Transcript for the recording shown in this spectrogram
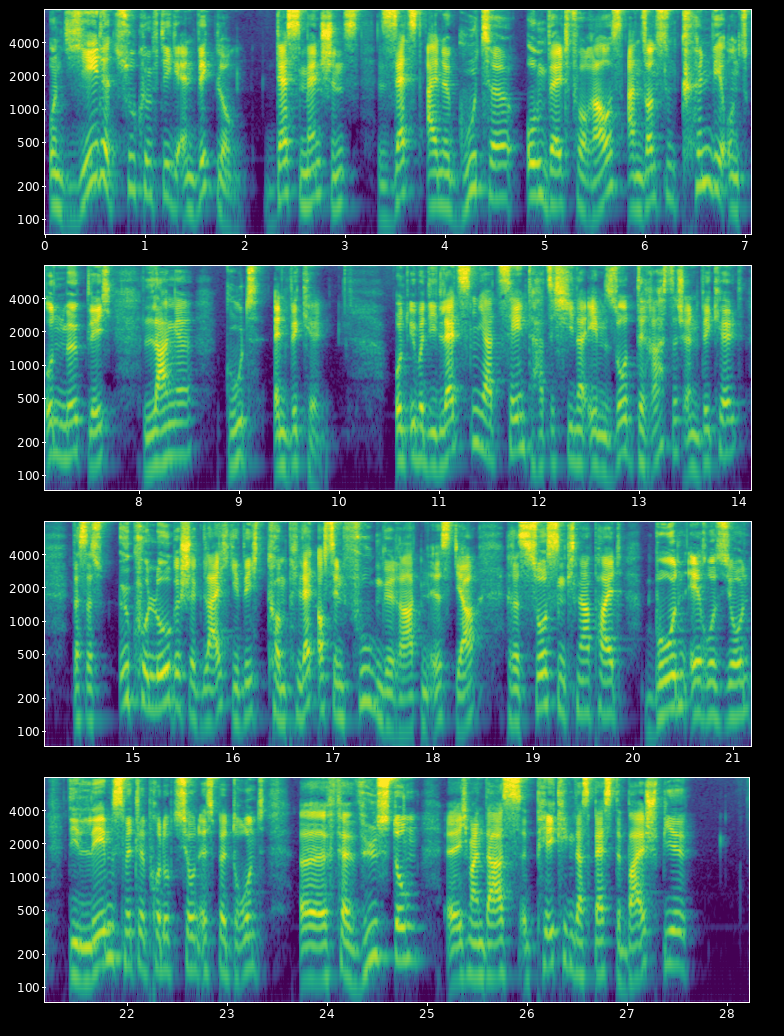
Und jede zukünftige Entwicklung des Menschen setzt eine gute Umwelt voraus. Ansonsten können wir uns unmöglich lange gut entwickeln. Und über die letzten Jahrzehnte hat sich China eben so drastisch entwickelt, dass das ökologische Gleichgewicht komplett aus den Fugen geraten ist, ja. Ressourcenknappheit, Bodenerosion, die Lebensmittelproduktion ist bedroht, äh, Verwüstung. Äh, ich meine, da ist Peking das beste Beispiel.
